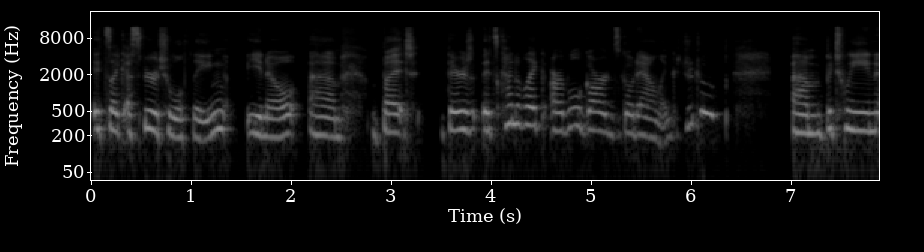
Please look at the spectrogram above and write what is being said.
it's like a spiritual thing you know um but there's it's kind of like our little guards go down like um between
